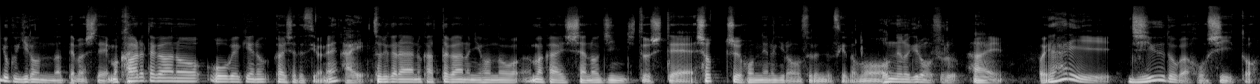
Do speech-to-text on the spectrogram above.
よく議論になってまして、まあ、買われた側の欧米系の会社ですよね。はい、それからあの買った側の日本の、まあ、会社の人事として、しょっちゅう本音の議論をするんですけども。本音の議論をする。はい。やはり自由度が欲しいと。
